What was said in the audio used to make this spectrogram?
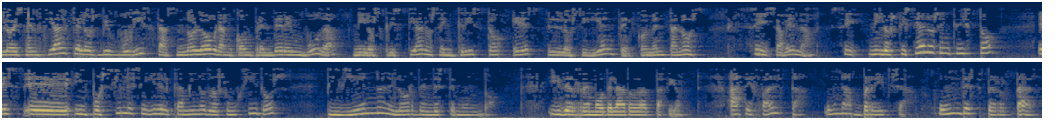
Lo esencial que los budistas no logran comprender en Buda, ni los cristianos en Cristo, es lo siguiente. Coméntanos. Sí, Isabela. Sí, ni los cristianos en Cristo es eh, imposible seguir el camino de los ungidos viviendo en el orden de este mundo y de remodelado adaptación. Hace falta una brecha, un despertar,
